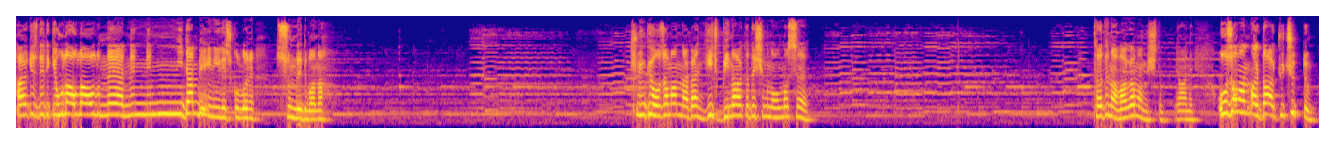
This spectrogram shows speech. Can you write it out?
herkes dedi ki ula ula oğlum ne, ne, ne neden beyin hilesi kullanıyorsun dedi bana. Çünkü o zamanlar ben hiç bin arkadaşımın olması tadına varamamıştım. Yani o zamanlar daha küçüktüm.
